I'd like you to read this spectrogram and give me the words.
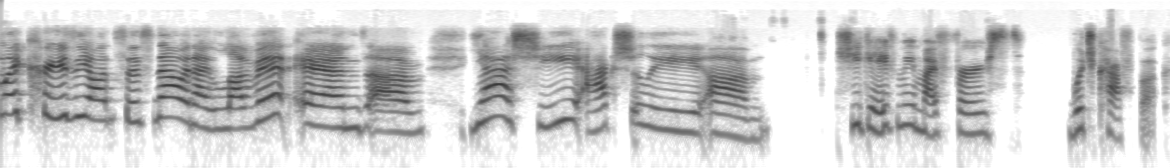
like crazy aunt sis now and I love it. And um yeah, she actually um she gave me my first witchcraft book.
